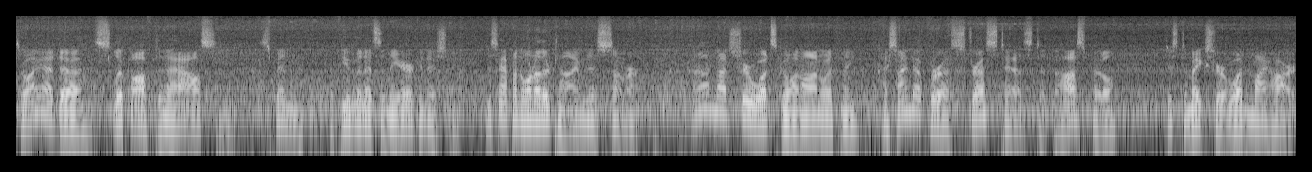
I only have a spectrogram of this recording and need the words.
So I had to slip off to the house and spend a few minutes in the air conditioning. This happened one other time this summer. I'm not sure what's going on with me. I signed up for a stress test at the hospital just to make sure it wasn't my heart.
